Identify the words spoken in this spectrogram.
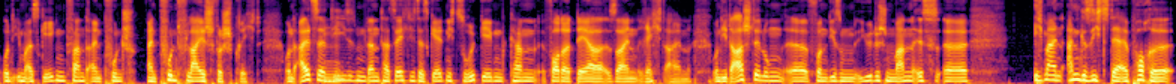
und ihm als Gegenpfand ein Pfund, ein Pfund Fleisch verspricht. Und als er Mhm. diesem dann tatsächlich das Geld nicht zurückgeben kann, fordert der sein Recht ein. Und die Darstellung äh, von diesem jüdischen Mann ist äh, ich meine, angesichts der Epoche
